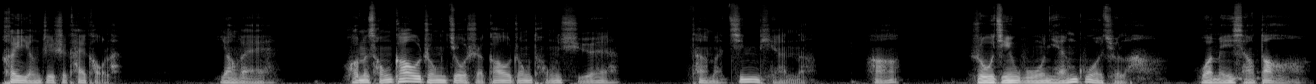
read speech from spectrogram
黑影这时开口了：“杨伟，我们从高中就是高中同学，那么今天呢？啊？如今五年过去了，我没想到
